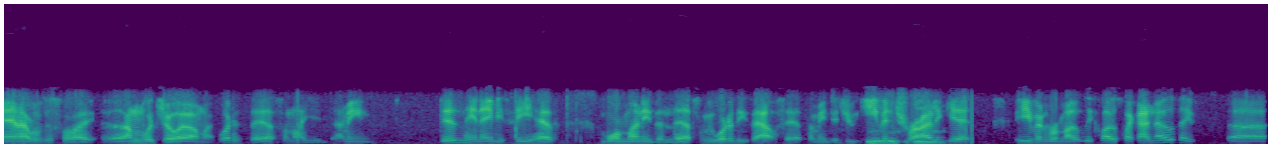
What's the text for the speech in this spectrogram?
and I was just like, I'm with Joel. I'm like, what is this? I'm like, I mean, Disney and ABC have more money than this. I mean, what are these outfits? I mean, did you even try to get even remotely close? Like, I know they've uh,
